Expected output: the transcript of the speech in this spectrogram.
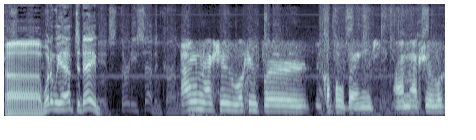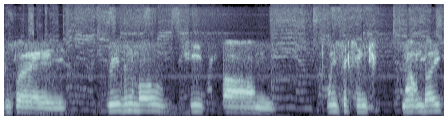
Uh, what do we have today? I'm actually looking for a couple of things. I'm actually looking for a reasonable, cheap, um, 26 inch mountain bike.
